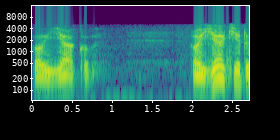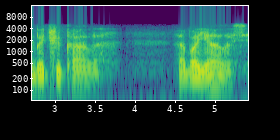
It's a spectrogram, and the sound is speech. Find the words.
Ой, Якове, ой, як я тебе чекала, а боялася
